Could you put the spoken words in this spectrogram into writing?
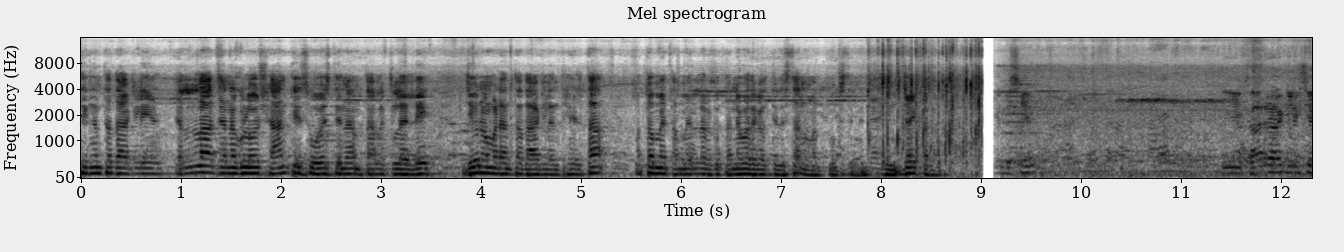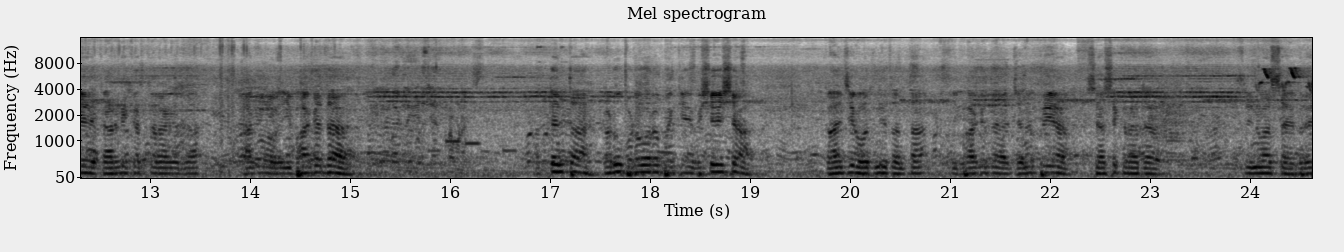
ಸಿಗಂಥದ್ದಾಗಲಿ ಎಲ್ಲ ಜನಗಳು ಶಾಂತಿ ಸುವಸ್ಥಿನ ತಾಲೂಕಲ್ಲಿ ಜೀವನ ಮಾಡೋಂಥದ್ದಾಗಲಿ ಅಂತ ಹೇಳ್ತಾ, ಮತ್ತೊಮ್ಮೆ ತಮ್ಮೆಲ್ಲರಿಗೂ ಧನ್ಯವಾದಗಳು ತಿಳಿಸ್ತಾ ನಾನು ಮತ್ತೆ ಮುಗಿಸ್ತೀನಿ. ಜೈ ಕರ್ನಾಟಕ. ಈ ಕಾರ್ಯ ಆಗಲಿಕ್ಕೆ ಕಾರಣಕರ್ತರಾಗಿದ್ದ ಹಾಗೂ ಈ ಭಾಗದ ಅತ್ಯಂತ ಕಡು ಬಡವರ ಬಗ್ಗೆ ವಿಶೇಷ ಕಾಳಜಿ ಹೊಂದಿದಂಥ ಈ ಭಾಗದ ಜನಪ್ರಿಯ ಶಾಸಕರಾದ ಶ್ರೀನಿವಾಸ್ ಸಾಹೇಬ್ರೆ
